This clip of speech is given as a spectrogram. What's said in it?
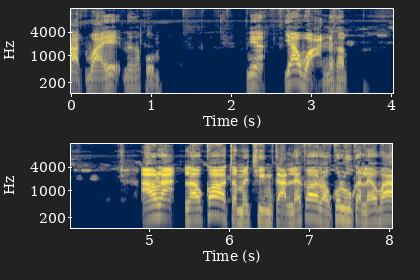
ตัดไว้นะครับ ผม เนี่ยหญ้าหวานนะครับ เอาละเราก็จะมาชิมกันแล้วก็เราก็รู้กันแล้วว่า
